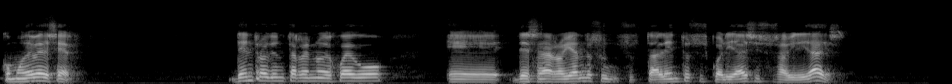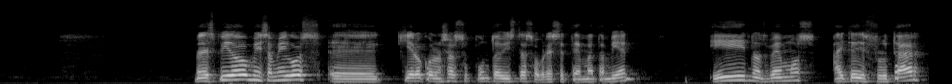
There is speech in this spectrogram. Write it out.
como debe de ser, dentro de un terreno de juego, eh, desarrollando sus talentos, sus cualidades y sus habilidades. Me despido, mis amigos. Eh, quiero conocer su punto de vista sobre ese tema también. Y nos vemos. Hay que disfrutar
